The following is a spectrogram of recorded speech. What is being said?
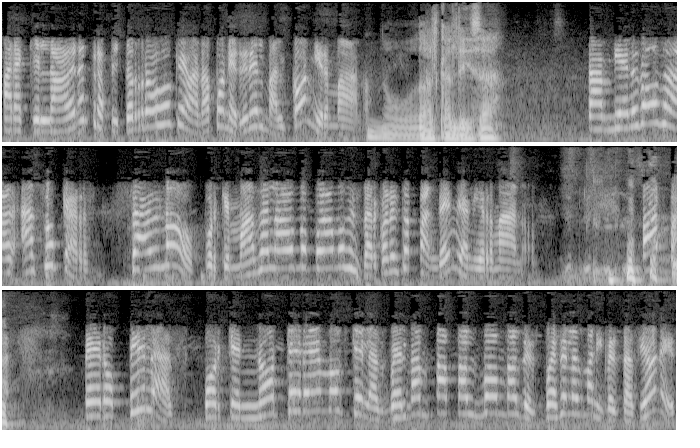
para que laven el trapito rojo que van a poner en el balcón, mi hermano. No, alcaldesa. También les vamos a dar azúcar. Sal no, porque más salados no podamos estar con esta pandemia, mi hermano. Papas. Pero pilas, porque no queremos que las vuelvan papas bombas después en las manifestaciones.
